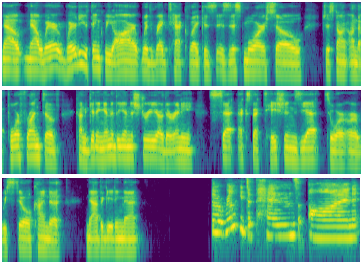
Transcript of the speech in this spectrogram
Now, now, where where do you think we are with RegTech? Like, is is this more so just on on the forefront of kind of getting into the industry? Are there any set expectations yet, or, or are we still kind of navigating that? So it really depends on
